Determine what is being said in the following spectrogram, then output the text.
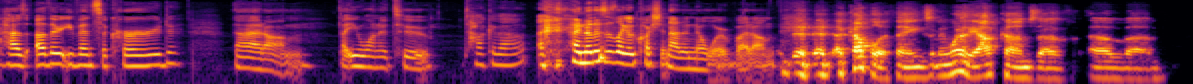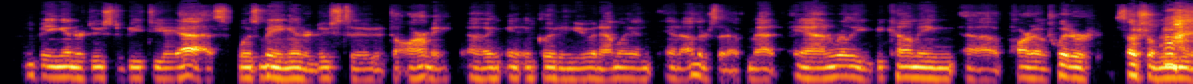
has other events occurred that um that you wanted to talk about? I know this is like a question out of nowhere, but um a, a- couple of things. I mean, one of the outcomes of of um, being introduced to BTS was being introduced to to Army, uh, in, including you and Emily and, and others that I've met, and really becoming uh, part of Twitter social media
